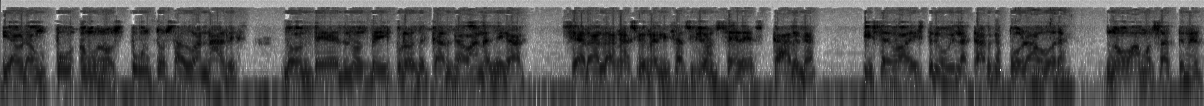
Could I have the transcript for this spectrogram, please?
y habrá un pu- unos puntos aduanales donde los vehículos de carga van a llegar, se hará la nacionalización, se descarga y se va a distribuir la carga. Por ahora no vamos a tener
